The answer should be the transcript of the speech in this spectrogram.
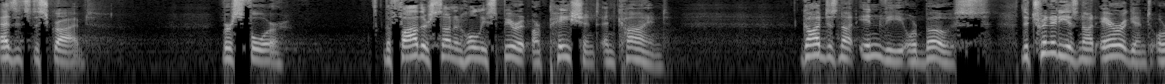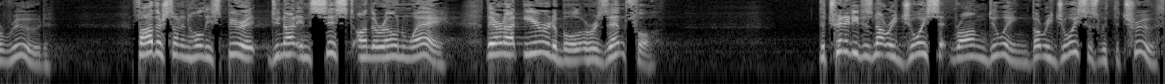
as it's described. Verse 4 The Father, Son, and Holy Spirit are patient and kind. God does not envy or boast. The Trinity is not arrogant or rude. Father, Son, and Holy Spirit do not insist on their own way. They are not irritable or resentful. The Trinity does not rejoice at wrongdoing, but rejoices with the truth.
